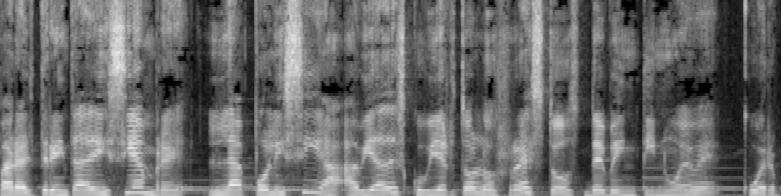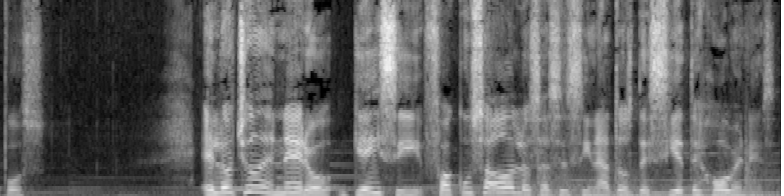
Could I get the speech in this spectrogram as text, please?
Para el 30 de diciembre, la policía había descubierto los restos de 29 cuerpos. El 8 de enero, Gacy fue acusado de los asesinatos de siete jóvenes,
